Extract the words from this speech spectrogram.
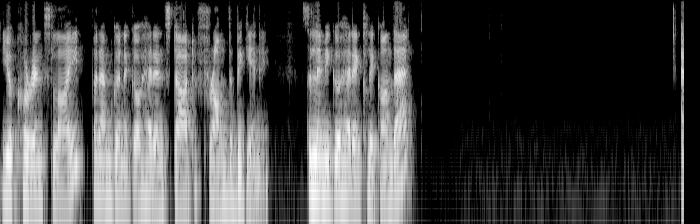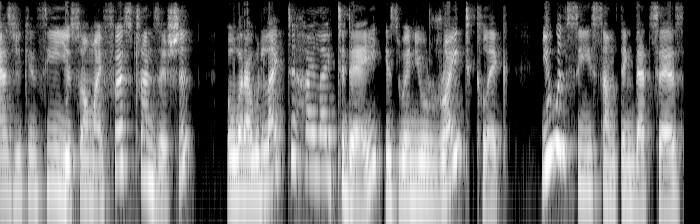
your current slide, but I'm going to go ahead and start from the beginning. So let me go ahead and click on that. As you can see, you saw my first transition, but what I would like to highlight today is when you right click you will see something that says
